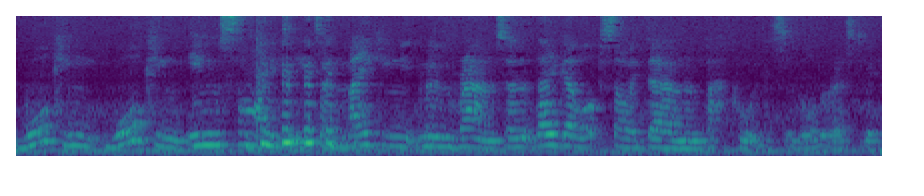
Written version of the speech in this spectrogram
walking walking inside it and making it move around so that they go upside down and backwards and all the rest of it.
